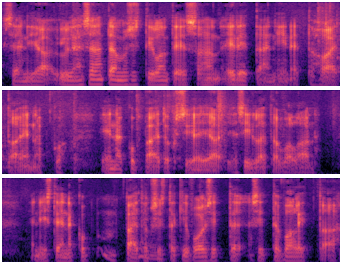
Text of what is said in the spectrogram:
sen ja yleensä tämmöisissä tilanteissahan edetään niin, että haetaan ennakko, ennakkopäätöksiä ja, ja sillä tavallaan ja niistä ennakkopäätöksistäkin voi sitten, sitten valittaa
